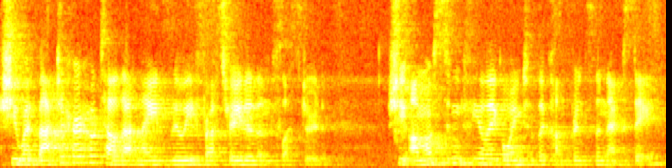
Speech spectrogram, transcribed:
She went back to her hotel that night really frustrated and flustered. She almost didn't feel like going to the conference the next day.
